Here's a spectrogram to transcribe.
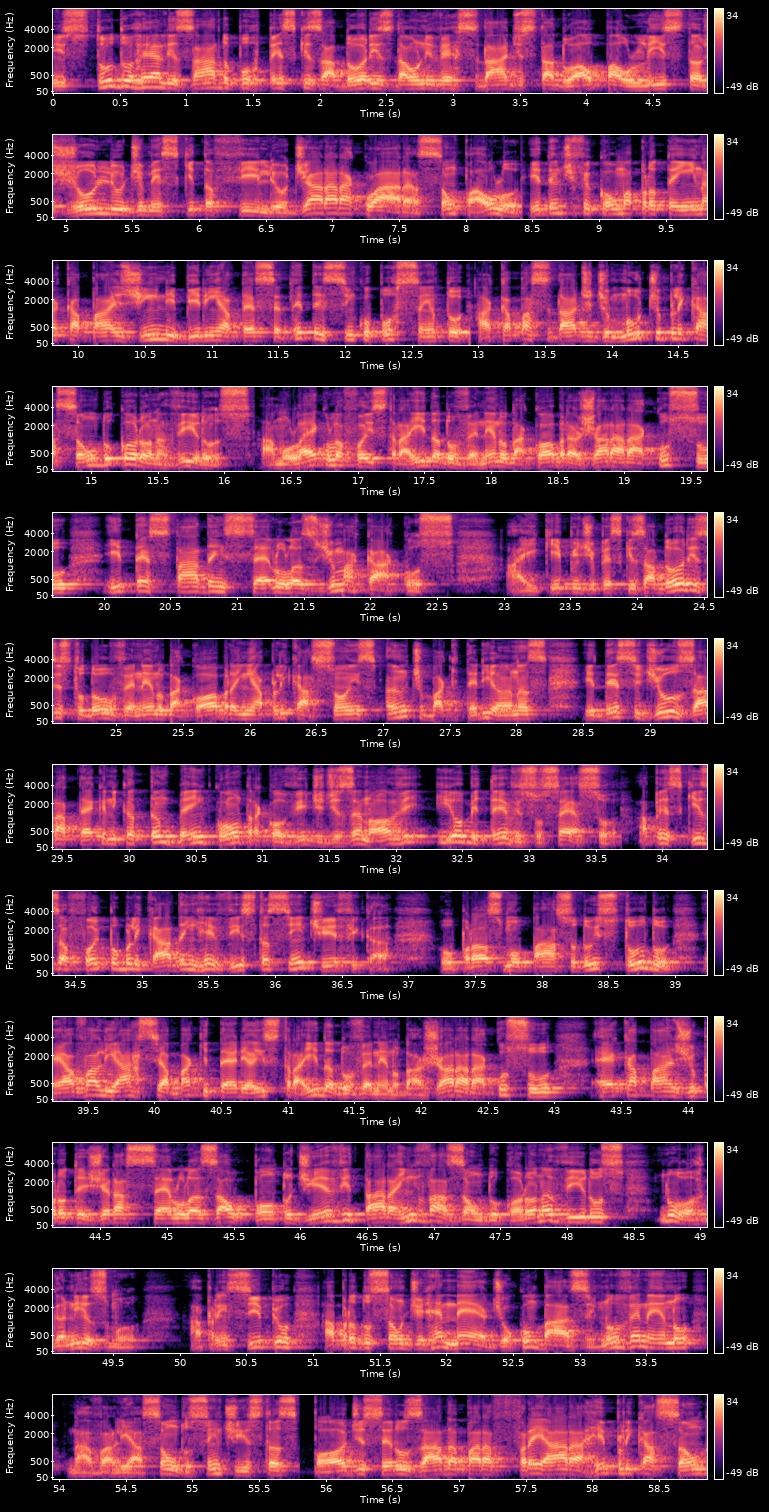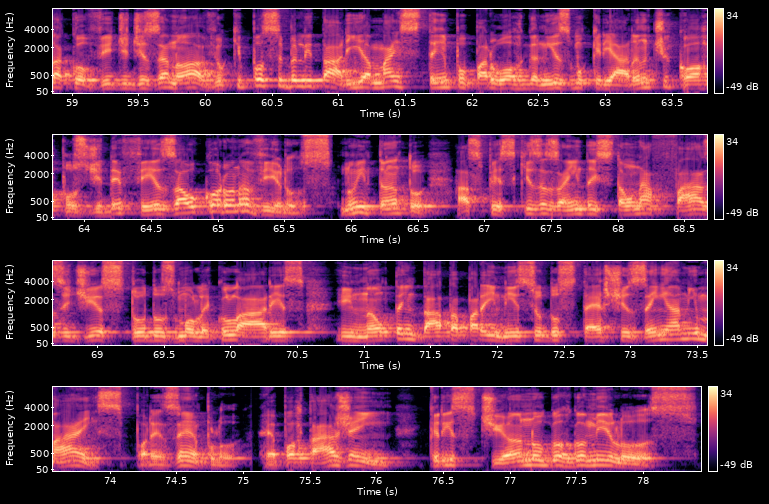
Estudo realizado por pesquisadores da Universidade Estadual Paulista Júlio de Mesquita Filho, de Araraquara, São Paulo, identificou uma proteína capaz de inibir em até 75% a capacidade de multiplicação do coronavírus. A molécula foi extraída do veneno da cobra jararacuçu e testada em células de macacos. A equipe de pesquisadores estudou o veneno da cobra em aplicações antibacterianas e decidiu usar a técnica técnica também contra a Covid-19 e obteve sucesso. A pesquisa foi publicada em revista científica. O próximo passo do estudo é avaliar se a bactéria extraída do veneno da jararacuçu é capaz de proteger as células ao ponto de evitar a invasão do coronavírus no organismo. A princípio, a produção de remédio com base no veneno, na avaliação dos cientistas, pode ser usada para frear a replicação da Covid-19, o que possibilitaria mais tempo para o organismo criar anticorpos de defesa ao coronavírus. No entanto, as pesquisas ainda estão na fase de estudos moleculares e não tem data para início dos testes em animais, por exemplo. Reportagem Cristiano Gorgomilos.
